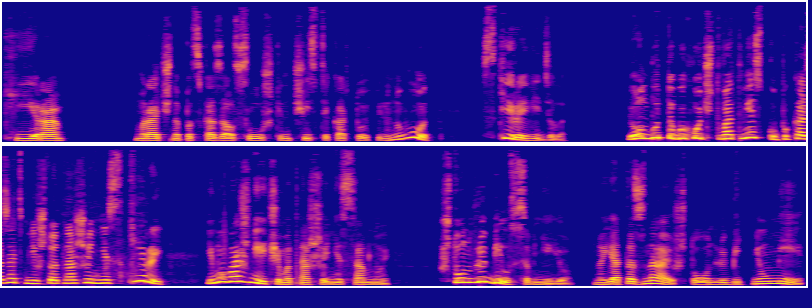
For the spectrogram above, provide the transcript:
Кира, — мрачно подсказал Слушкин, чистя картофель. Ну вот, с Кирой видела и он будто бы хочет в отместку показать мне, что отношения с Кирой ему важнее, чем отношения со мной, что он влюбился в нее, но я-то знаю, что он любить не умеет.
